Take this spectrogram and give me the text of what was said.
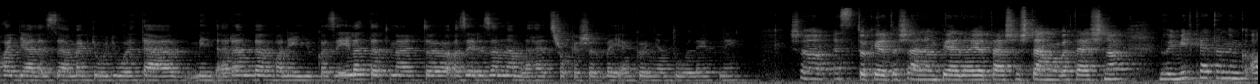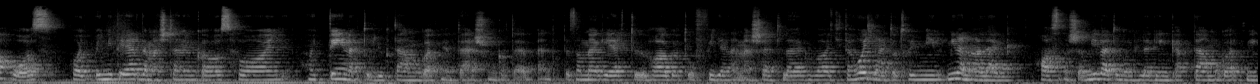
hagyjál ezzel, meggyógyultál, minden rendben van, éljük az életet, mert azért ezen nem lehet sok esetben ilyen könnyen túllépni. És ez tökéletes ellenpéldája a társas támogatásnak, de hogy mit kell tennünk ahhoz, hogy, vagy mit érdemes tennünk ahhoz, hogy, hogy tényleg tudjuk támogatni a társunkat ebben. Tehát ez a megértő, hallgató figyelem esetleg, vagy te hogy látod, hogy mi, mi lenne a leg, hasznosabb, mivel tudunk leginkább támogatni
